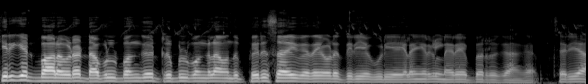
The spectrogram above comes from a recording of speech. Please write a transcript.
கிரிக்கெட் பாலை விட டபுள் பங்கு ட்ரிபிள் பங்குலாம் வந்து பெருசாகி விதையோடு தெரியக்கூடிய இளைஞர்கள் நிறைய பேர் இருக்காங்க. சரியா?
